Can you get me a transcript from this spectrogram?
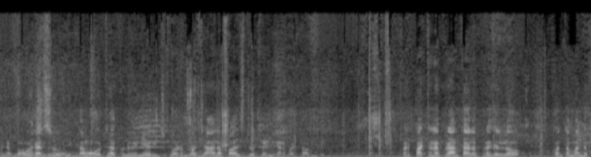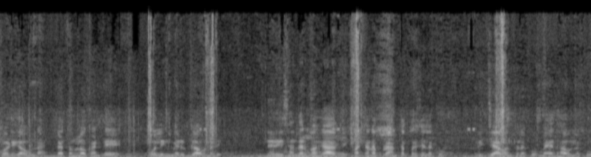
అంటే ఓటర్స్ తమ ఓటు హక్కును వినియోగించుకోవడంలో చాలా పాజిటివ్ ట్రెండ్ కనబడతా ఉంది. మరి పట్టణ ప్రాంతాల ప్రజల్లో కొంత మందకోడిగా ఉన్న గతంలో కంటే పోలింగ్ మెరుగ్గా ఉన్నది. నేను ఈ సందర్భంగా పట్టణ ప్రాంత ప్రజలకు విద్యావంతులకు మేధావులకు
